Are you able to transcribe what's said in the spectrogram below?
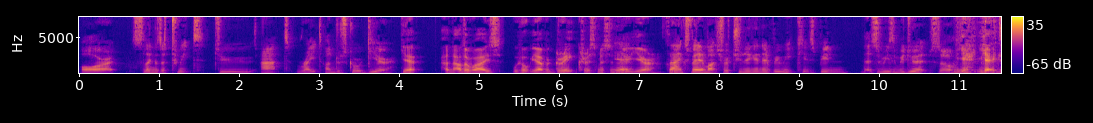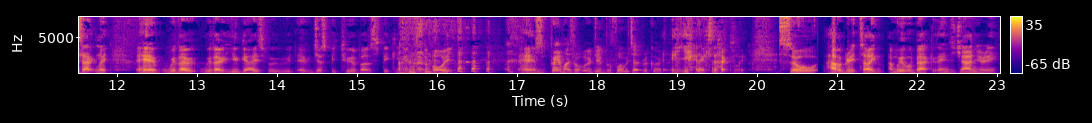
or sling us a tweet to at write underscore gear. yeah, and otherwise, we hope you have a great Christmas and New Year. Thanks very much for tuning in every week. It's been that's the reason we do it. So Yeah, yeah, exactly. Uh, without without you guys, we would it would just be two of us speaking into the void. it's pretty much what we were doing before we started recording. yeah, exactly. So have a great time, and we'll be back at the end of January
